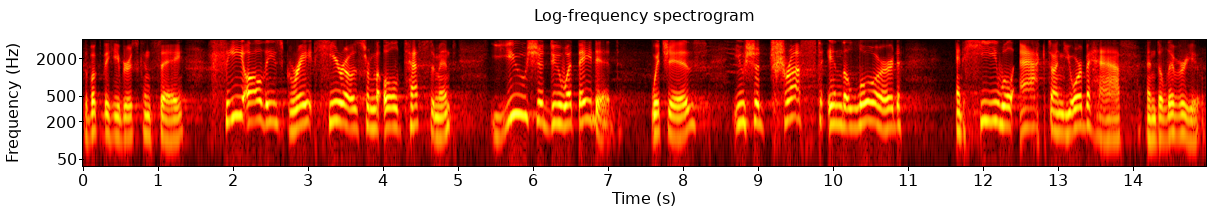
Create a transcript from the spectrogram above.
the book of the Hebrews, can say, See all these great heroes from the Old Testament, you should do what they did, which is you should trust in the Lord, and He will act on your behalf and deliver you.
